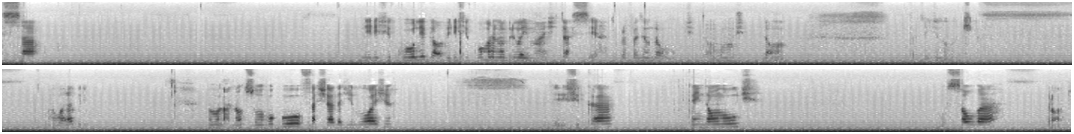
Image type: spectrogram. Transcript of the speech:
Saco. verificou, legal, verificou, mas não abriu a imagem, tá certo, para fazer um download. Então um fazer de novo aqui. Agora abriu. Vamos lá, não sou robô, fachadas de loja. Verificar, clicar em download. Vou salvar. Pronto,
